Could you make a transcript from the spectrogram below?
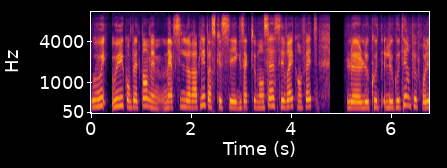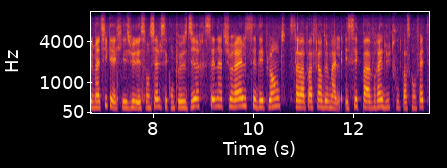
Oui, oui, complètement. Mais merci de le rappeler parce que c'est exactement ça. C'est vrai qu'en fait, le, côté un peu problématique avec les huiles essentielles, c'est qu'on peut se dire c'est naturel, c'est des plantes, ça va pas faire de mal. Et c'est pas vrai du tout, parce qu'en fait,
